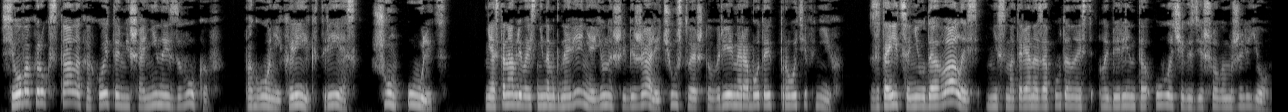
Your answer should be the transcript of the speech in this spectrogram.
Все вокруг стало какой-то мешаниной звуков. Погони, крик, треск, шум улиц. Не останавливаясь ни на мгновение, юноши бежали, чувствуя, что время работает против них. Затаиться не удавалось, несмотря на запутанность лабиринта улочек с дешевым жильем.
